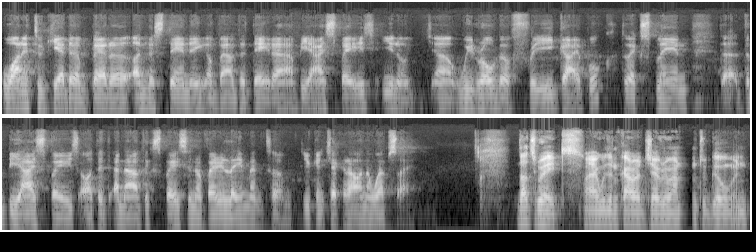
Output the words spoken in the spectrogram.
wanted to get a better understanding about the data BI space, you know, uh, we wrote a free guidebook to explain the, the BI space or the analytics space in a very layman term. You can check it out on the website. That's great. I would encourage everyone to go and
